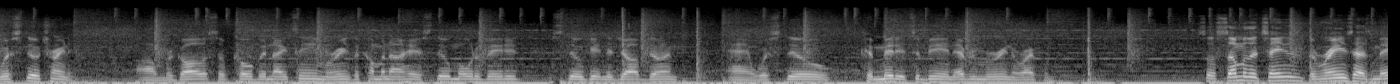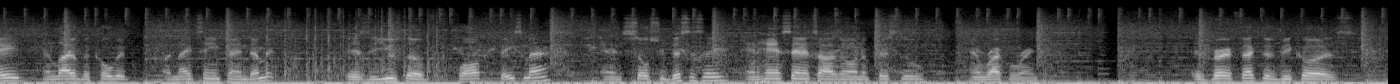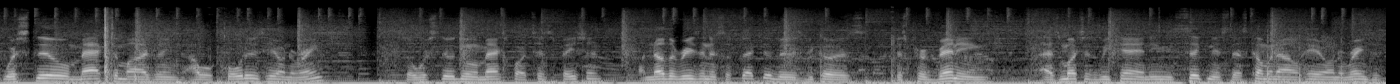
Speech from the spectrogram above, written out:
we're still training. Um, regardless of COVID-19, Marines are coming out here still motivated, still getting the job done, and we're still committed to being every Marine a rifleman. So some of the changes the range has made in light of the COVID-19 pandemic is the use of cloth face masks and social distancing and hand sanitizer on the pistol and rifle ranges. It's very effective because we're still maximizing our quotas here on the range. So we're still doing max participation. Another reason it's effective is because it's preventing as much as we can any sickness that's coming out here on the ranges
